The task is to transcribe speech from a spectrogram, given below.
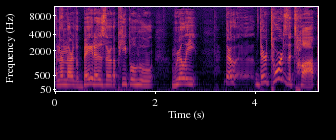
and then there are the betas. They're the people who really they're they're towards the top.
